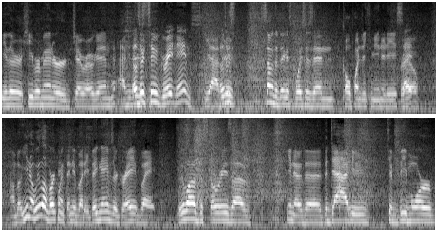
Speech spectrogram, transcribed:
either Huberman or Joe Rogan. I mean, those are two great names. Yeah, those, those are some of the biggest voices in cold plunging community. So, right? um, but you know, we love working with anybody. Big names are great, but we love the stories of, you know, the the dad who can be more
